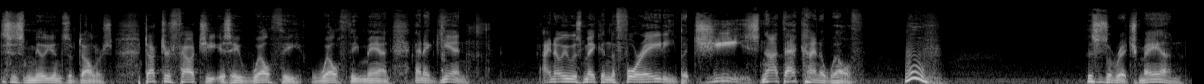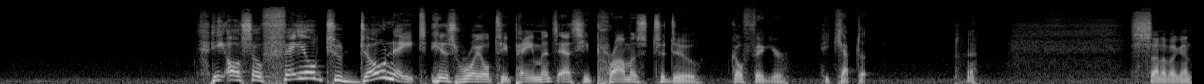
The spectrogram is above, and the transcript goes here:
This is millions of dollars. Dr. Fauci is a wealthy, wealthy man. And again, I know he was making the 480, but geez, not that kind of wealth. Woo. This is a rich man. He also failed to donate his royalty payments as he promised to do. Go figure. He kept it. Son of a gun.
